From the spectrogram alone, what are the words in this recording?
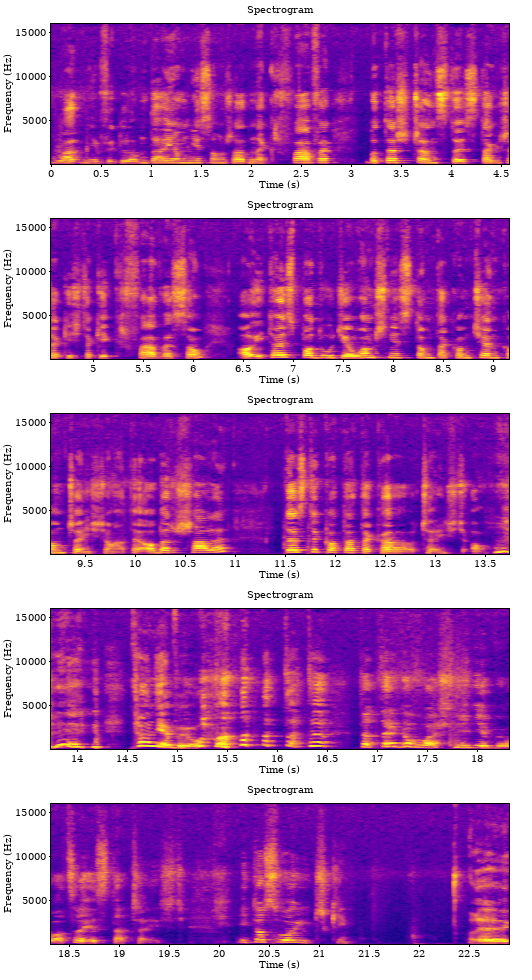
Ładnie wyglądają, nie są żadne krwawe, bo też często jest tak, że jakieś takie krwawe są. O, i to jest podłudzie, łącznie z tą taką cienką częścią, a te oberszale to jest tylko ta taka część. O, to nie było. To, to, to tego właśnie nie było, co jest ta część. I tu słoiczki. E,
